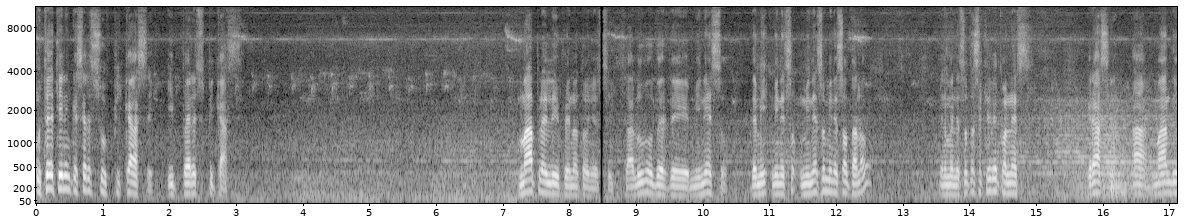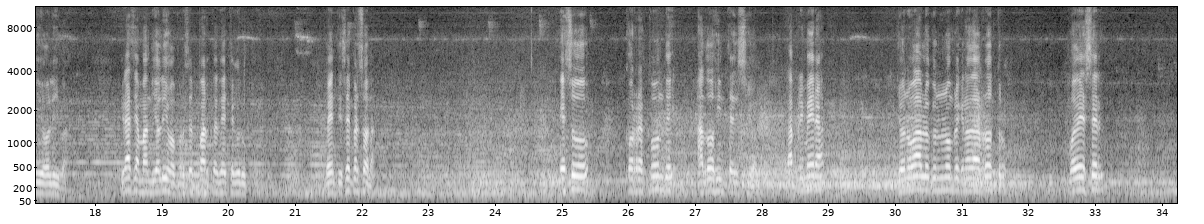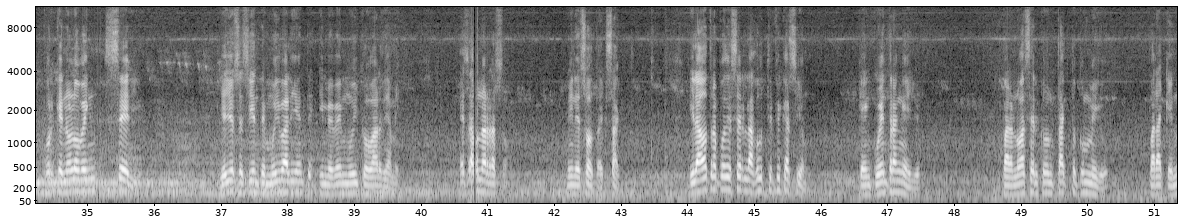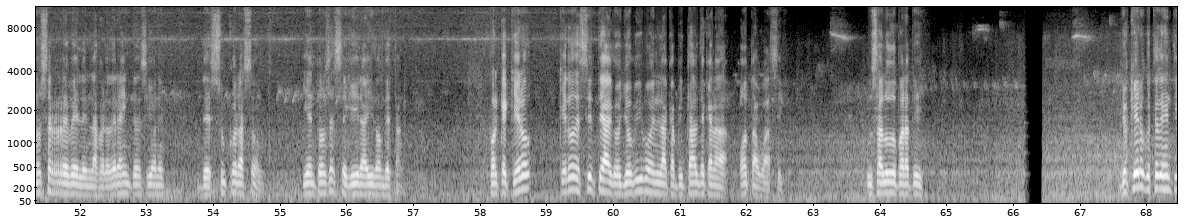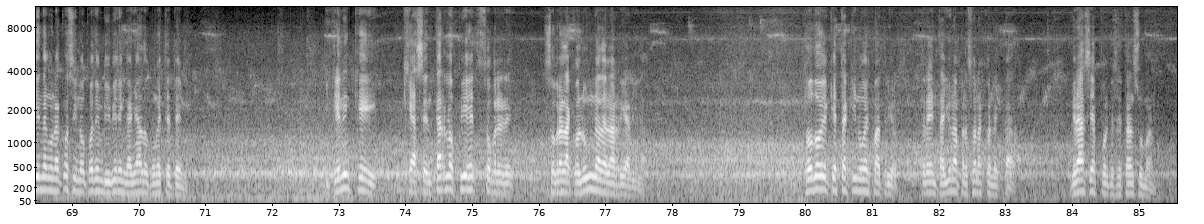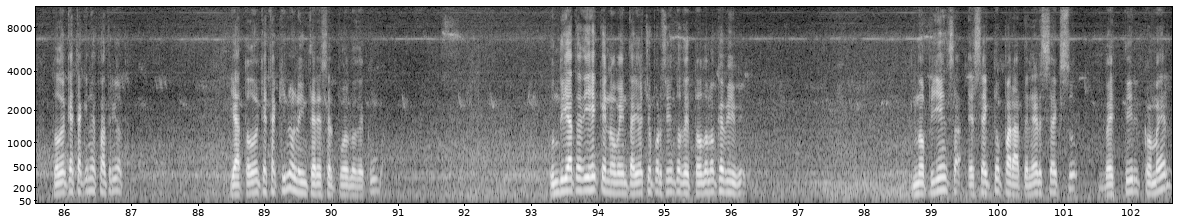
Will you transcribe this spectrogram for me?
Ustedes tienen que ser suspicaces y perspicaces. Maple Leaf en otoño, sí. Saludos desde Minnesota, de Minnesota, Minnesota, ¿no? En Minnesota se escribe con S. Gracias. Ah, Mandy Oliva. Gracias Mandy Olivo por ser parte de este grupo. 26 personas. Eso corresponde a dos intenciones. La primera, yo no hablo con un hombre que no da rostro. Puede ser porque no lo ven serio. Y ellos se sienten muy valientes y me ven muy cobarde a mí. Esa es una razón. Minnesota, exacto. Y la otra puede ser la justificación que encuentran ellos para no hacer contacto conmigo, para que no se revelen las verdaderas intenciones de su corazón y entonces seguir ahí donde están. Porque quiero, quiero decirte algo, yo vivo en la capital de Canadá, Ottawa, sí. Un saludo para ti. Yo quiero que ustedes entiendan una cosa y no pueden vivir engañados con este tema. tienen que, asentar los pies sobre, sobre la columna de la realidad. Todo el que está aquí no es patriota. 31 personas conectadas. Gracias porque se están sumando. Todo el que está aquí no es patriota. Y a todo el que está aquí no le interesa el pueblo de Cuba. Un día te dije que 98% de todo lo que vive no piensa excepto para tener sexo, vestir, comer,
